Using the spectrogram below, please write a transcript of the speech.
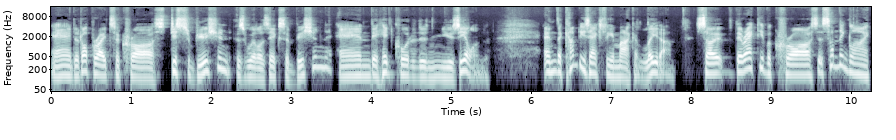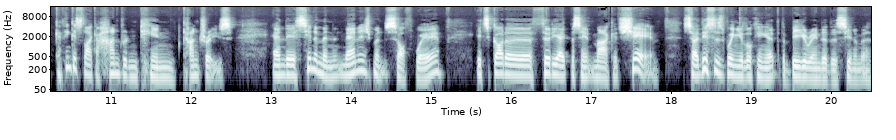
And it operates across distribution as well as exhibition, and they're headquartered in New Zealand. And the company is actually a market leader. So they're active across it's something like, I think it's like 110 countries. And their cinema management software it's got a 38% market share. So this is when you're looking at the bigger end of the cinema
